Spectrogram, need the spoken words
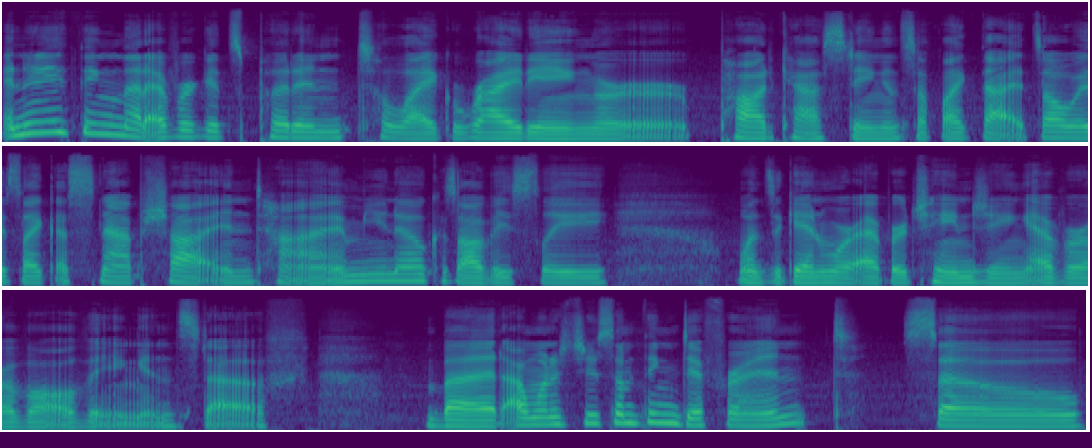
and anything that ever gets put into like writing or podcasting and stuff like that, it's always like a snapshot in time, you know, because obviously, once again, we're ever changing, ever evolving and stuff. But I wanted to do something different. So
